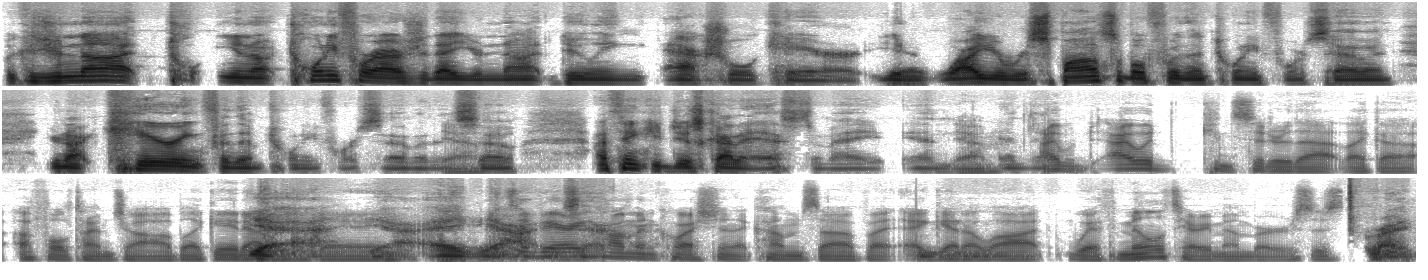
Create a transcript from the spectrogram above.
because you're not, you know, 24 hours a day, you're not doing actual care. You know, while you're responsible for them 24 seven, you're not caring for them 24 seven. Yeah. And so I think you just got to estimate and, Yeah. and I would I would consider that like a, a full time job, like eight yeah, hours a day. yeah, eh, yeah, It's a very exactly. common question that comes up. I, I get a Mhm. lot with military members. Is Right.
